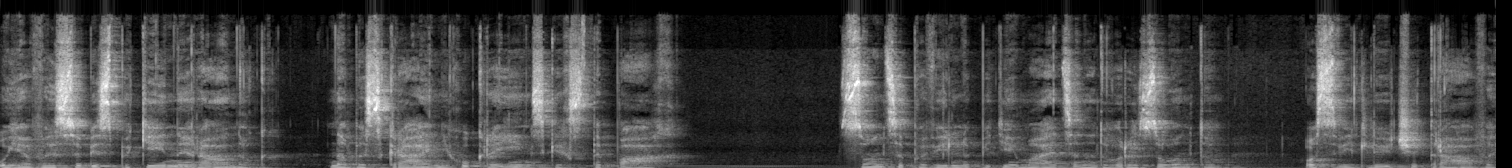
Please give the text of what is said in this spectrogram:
Уяви собі спокійний ранок на безкрайніх українських степах. Сонце повільно підіймається над горизонтом, освітлюючи трави,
